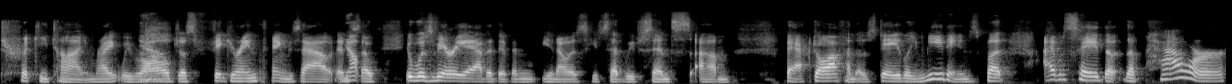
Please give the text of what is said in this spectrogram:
tricky time, right? We were yeah. all just figuring things out, and yep. so it was very additive. And you know, as he said, we've since um, backed off on those daily meetings. But I will say that the power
